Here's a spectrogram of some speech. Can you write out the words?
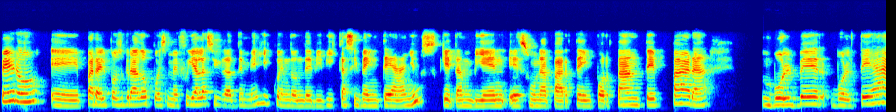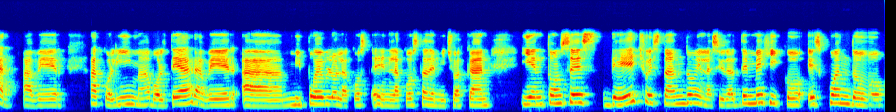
Pero eh, para el posgrado, pues me fui a la Ciudad de México, en donde viví casi 20 años, que también es una parte importante para volver, voltear a ver a Colima, voltear a ver a mi pueblo en la costa de Michoacán. Y entonces, de hecho, estando en la Ciudad de México, es cuando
